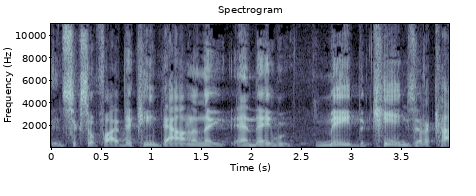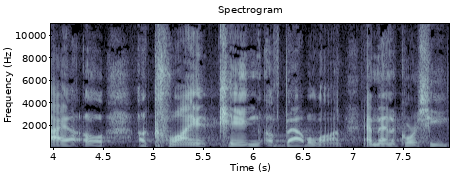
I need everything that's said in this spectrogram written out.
in 605, they came down and they, and they made the king Zedekiah a, a client king of Babylon. And then, of course, he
